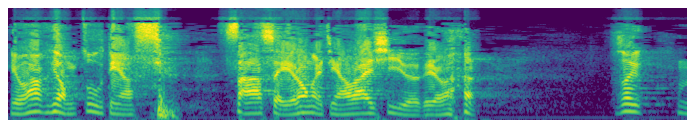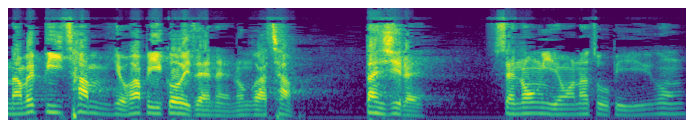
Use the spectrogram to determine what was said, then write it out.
有啊，用注定三世拢会真歹死的对吧？所以若要比惨，有啊比过一阵呢，拢较惨。但是咧，神龙爷往那做比讲，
